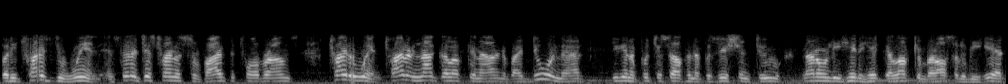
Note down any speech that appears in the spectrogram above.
But he tries to win instead of just trying to survive the 12 rounds. Try to win. Try to knock Golovkin out, and by doing that, you're going to put yourself in a position to not only hit hit Golovkin, but also to be hit,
